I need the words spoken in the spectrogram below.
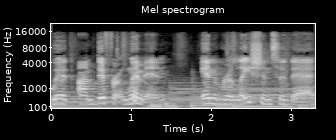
with um, different women in relation to that.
